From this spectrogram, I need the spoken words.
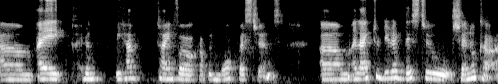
Um, I, I don't. We have time for a couple more questions. Um, I like to direct this to Shenuka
